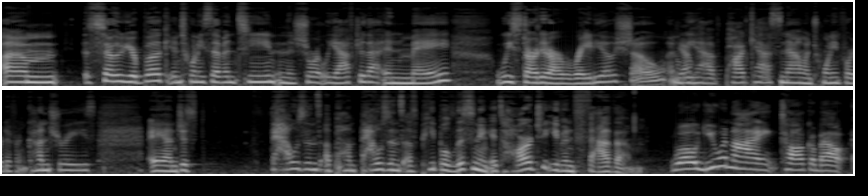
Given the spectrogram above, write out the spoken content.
um, so your book in 2017, and then shortly after that, in May, we started our radio show, and we have podcasts now in 24 different countries, and just thousands upon thousands of people listening. It's hard to even fathom. Well, you and I talk about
